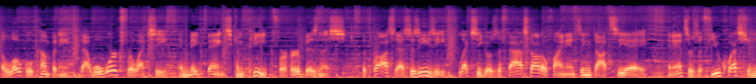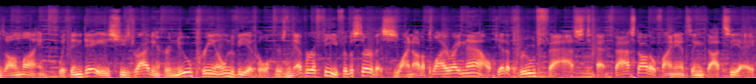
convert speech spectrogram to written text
a local company that will work for Lexi and make banks compete for her business. The process is easy. Lexi goes to fastautofinancing.ca and answers a few questions online. Within days, she's driving her new pre owned vehicle. There's never a fee for the service. Why not apply right now? Get approved fast at fastautofinancing.ca.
